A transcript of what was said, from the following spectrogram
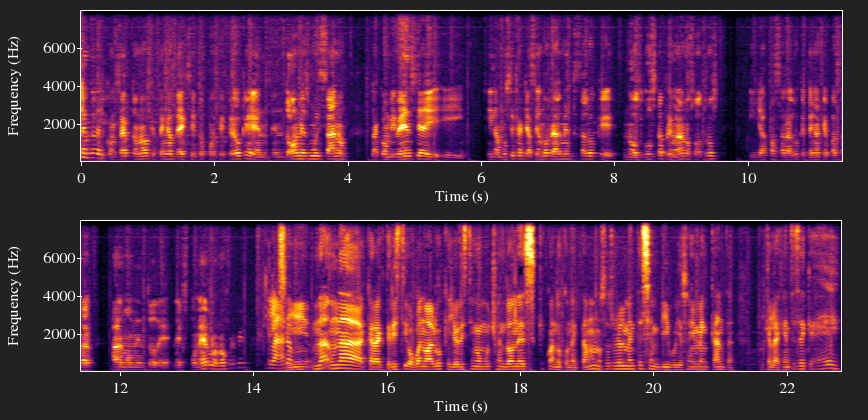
depende del concepto, ¿no? Que tengas de éxito, porque creo que en, en Don es muy sano la convivencia y, y- y la música que hacemos realmente es algo que nos gusta primero a nosotros y ya pasará lo que tenga que pasar al momento de, de exponerlo, ¿no, Jorge? Claro. Sí, una, una característica, o bueno, algo que yo distingo mucho en Don es que cuando conectamos nosotros realmente es en vivo y eso a mí me encanta, porque la gente dice que, hey,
